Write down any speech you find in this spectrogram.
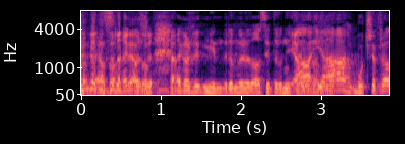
ja, det så det er, det er kanskje, ja. det er kanskje litt mindre når du da sitter og Ja, noterer. ja, bortsett fra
